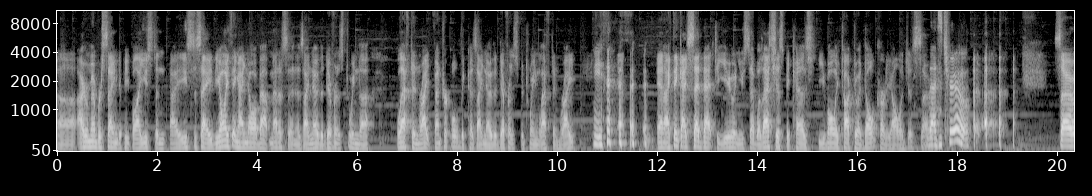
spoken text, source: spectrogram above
Uh, I remember saying to people, I used to, I used to say, the only thing I know about medicine is I know the difference between the left and right ventricle because I know the difference between left and right. Yeah. and, and I think I said that to you, and you said, "Well, that's just because you've only talked to adult cardiologists." So that's true. so,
